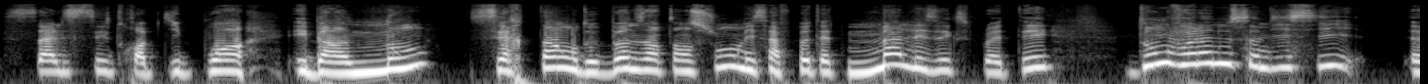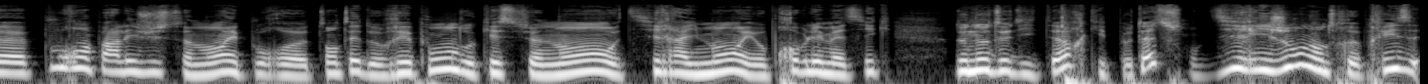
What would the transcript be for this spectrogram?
salser trois petits points. Eh ben non, certains ont de bonnes intentions, mais savent peut-être mal les exploiter. Donc voilà, nous sommes ici euh, pour en parler justement et pour euh, tenter de répondre aux questionnements, aux tiraillements et aux problématiques de nos auditeurs qui peut-être sont dirigeants d'entreprise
